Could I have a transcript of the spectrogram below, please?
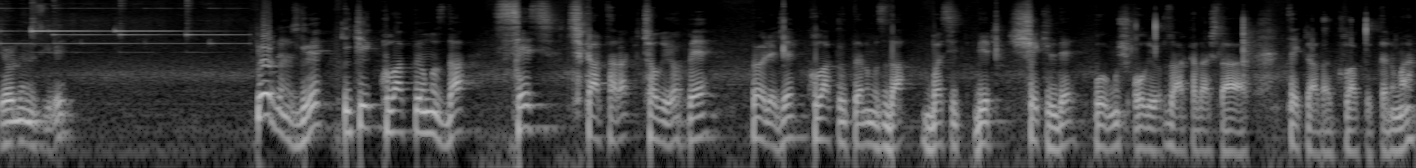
Gördüğünüz gibi Gördüğünüz gibi iki kulaklığımız da ses çıkartarak çalıyor ve böylece kulaklıklarımızı da basit bir şekilde bulmuş oluyoruz arkadaşlar. Tekrardan kulaklıklarımı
